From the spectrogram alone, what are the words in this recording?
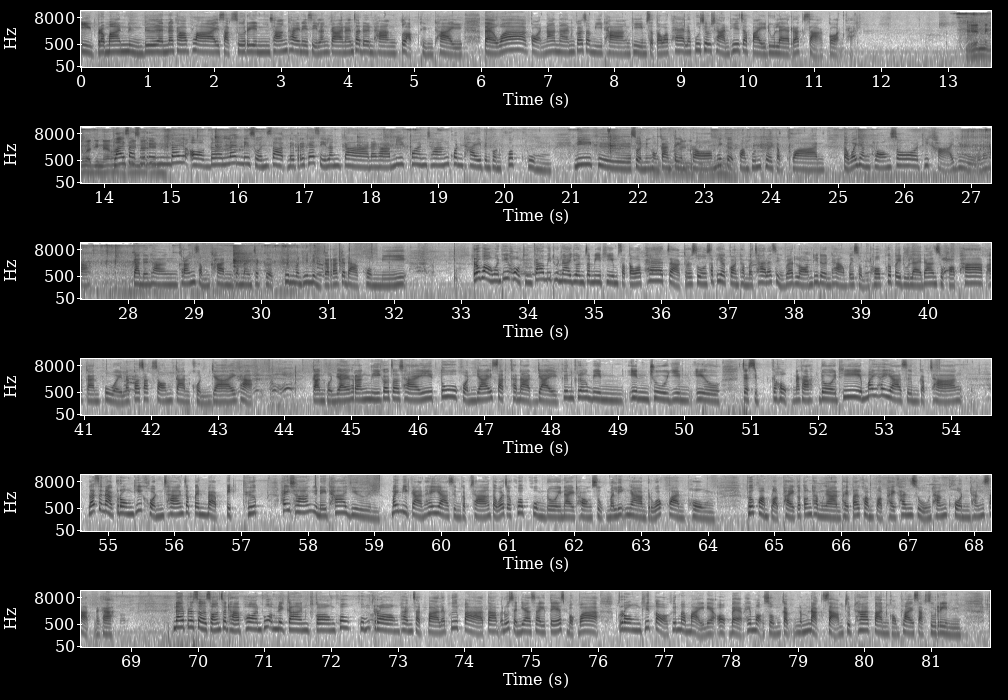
อีกประมาณ 1 เดือนนะคะ พลายศักดิ์สุรินทร์ช้างไทยในศรีลังกานั้นจะเดินทางกลับถึงไทย แต่ว่าก่อนหน้านั้นก็จะมีทางทีมสัตวแพทย์และผู้เชี่ยวชาญที่จะไปดูแลรักษาก่อนค่ะ Viene que va a dinar. พลายศักดิ์สุรินทร์ได้ออกเดินเล่นในสวนสัตว์ในประเทศศรีลังกานะคะ มีควานช้างคนไทยเป็นคนควบคุม นี่คือส่วนหนึ่งของการเตรียมพร้อมให้เกิดความคุ้นเคยกับควาน แต่ว่ายังคล้องโซ่ที่ขาอยู่นะคะ การเดินทางครั้งสำคัญกำลังจะเกิดขึ้นวันที่ 1 กรกฎาคมนี้ ระหว่างวันที่ 6-9 มิถุนายนจะมีทีมสัตวแพทย์จากกระทรวงทรัพยากรธรรมชาติและสิ่งแวดล้อมที่เดินทางไปสมทบ เพื่อไปดูแลด้านสุขภาพ อาการป่วย แล้วก็ซักซ้อมการขนย้ายค่ะ การขนย้ายครั้งนี้ก็จะใช้ตู้ขนย้ายสัตว์ขนาดใหญ่ขึ้นเครื่องบินอินชูยินอิล76 นะคะ โดยที่ไม่ให้ยาซึมกับช้าง ลักษณะกรงที่ขนช้างจะเป็นแบบปิดทึบ ให้ช้างอยู่ในท่ายืน ไม่มีการให้ยาซึมกับช้าง แต่ว่าจะควบคุมโดยนายทองสุขมลิงาม หรือว่าควานพง เพื่อความปลอดภัยก็ต้องทำงานภายใต้ความปลอดภัยขั้นสูงทั้งคนทั้งสัตว์นะคะ นายประเสริฐสอนสถาพรผู้อำนวยการกองควบคุ้มครองพันธุ์สัตว์ป่าและพืชป่าตามอนุสัญญาไซเตส บอกว่ากรงที่ต่อขึ้นมาใหม่เนี่ยออกแบบให้เหมาะสมกับน้ำหนัก 3.5 ตันของพลายศักสุริน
